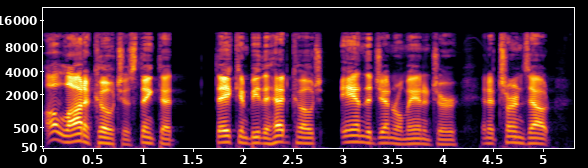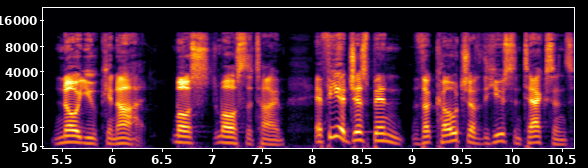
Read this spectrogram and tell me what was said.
a lot of coaches think that they can be the head coach and the general manager, and it turns out, no, you cannot. Most most of the time, if he had just been the coach of the Houston Texans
